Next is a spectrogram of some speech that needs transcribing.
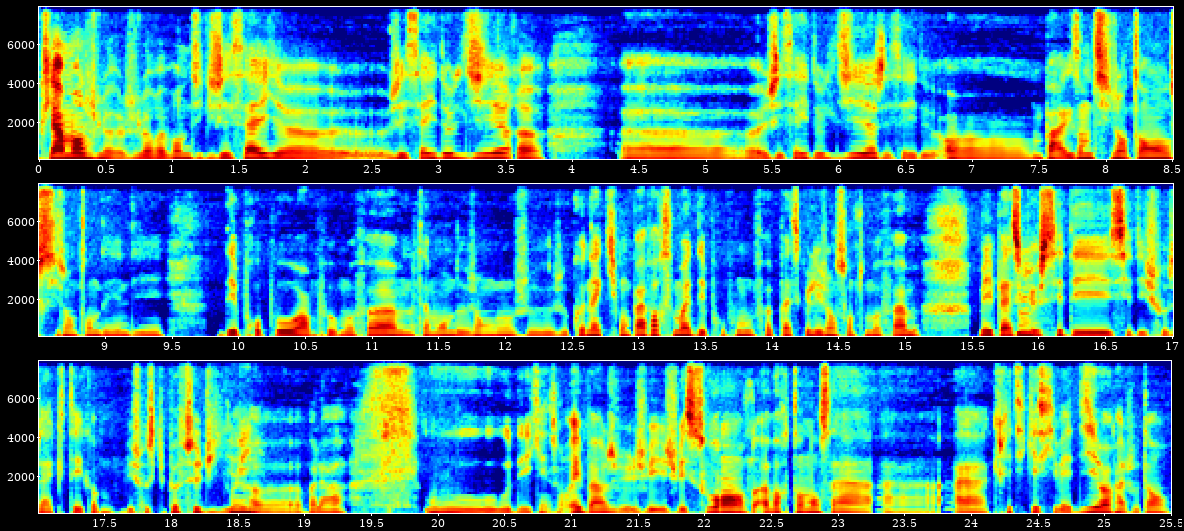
clairement je le, je le revendique j'essaye euh, j'essaye de le dire euh, j'essaye de le dire j'essaye de euh, par exemple si j'entends si j'entends des, des, des propos un peu homophobes notamment de gens que je, je connais qui vont pas forcément être des propos homophobes parce que les gens sont homophobes mais parce Mm. que c'est des, des choses actées comme des choses qui peuvent se dire Oui. euh, voilà ou des questions et ben je, je vais je vais souvent avoir tendance à, à, à critiquer ce qui va être dit en rajoutant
